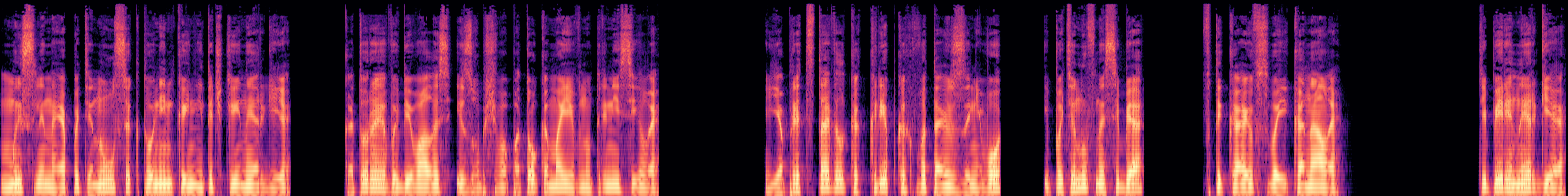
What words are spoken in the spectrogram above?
Мысленно я потянулся к тоненькой ниточке энергии, которая выбивалась из общего потока моей внутренней силы. Я представил, как крепко хватаюсь за него и, потянув на себя, втыкаю в свои каналы. Теперь энергия,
